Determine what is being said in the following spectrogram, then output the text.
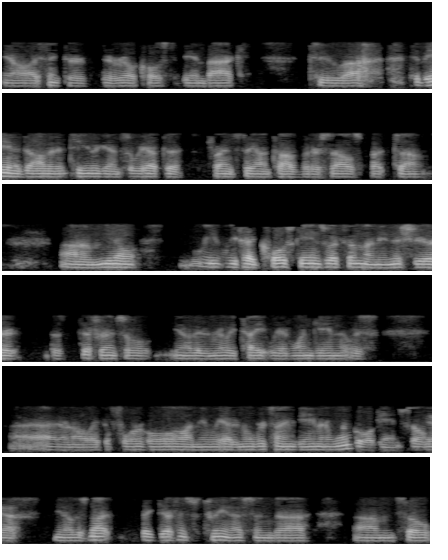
you know, I think they're they're real close to being back to uh, to being a dominant team again. So we have to try and stay on top of it ourselves. But um, um, you know, we we've had close games with them. I mean, this year the differential, you know, they've been really tight. We had one game that was I don't know, like a four goal. I mean, we had an overtime game and a one goal game. So, Yeah. you know, there's not big difference between us. And, uh, um, so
